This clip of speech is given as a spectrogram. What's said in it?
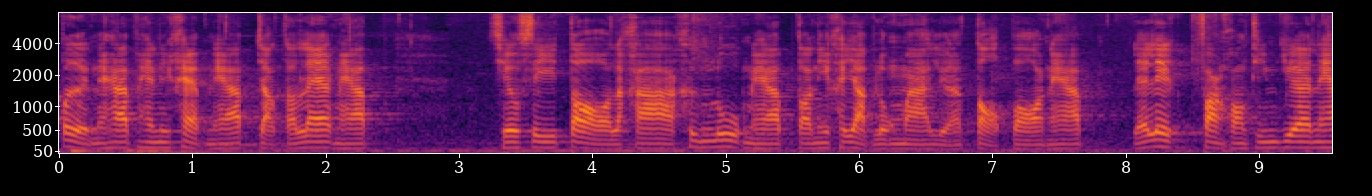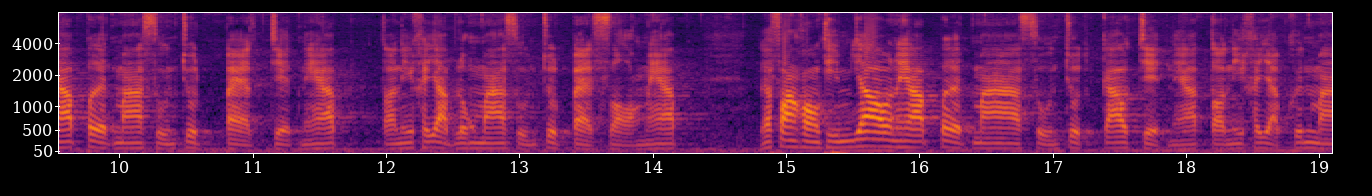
เปิดนะครับแฮนดิแคปนะครับ จากตอนแรกนะครับ เชลซีต่อราคาครึ่งลูกนะครับ ตอนนี้ขยับลงมาเหลือต่อปอนนะครับ และเลขฝั่งของทีมเยือนนะครับ เปิดมา 0.87 นะครับ ตอนนี้ขยับลงมา 0.82 นะครับ และฝั่งของทีมเย่านะครับ เปิดมา 0.97 นะครับ ตอนนี้ขยับขึ้นมา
